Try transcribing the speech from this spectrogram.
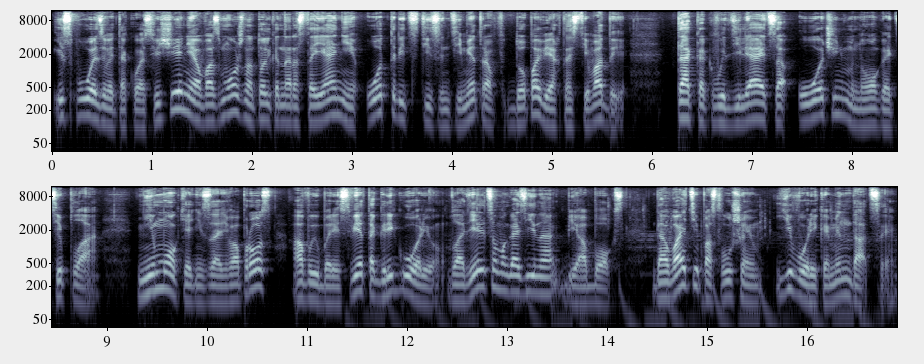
Использовать такое освещение возможно только на расстоянии от 30 см до поверхности воды, так как выделяется очень много тепла. Не мог я не задать вопрос о выборе света Григорию, владельцу магазина Biobox. Давайте послушаем его рекомендации.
